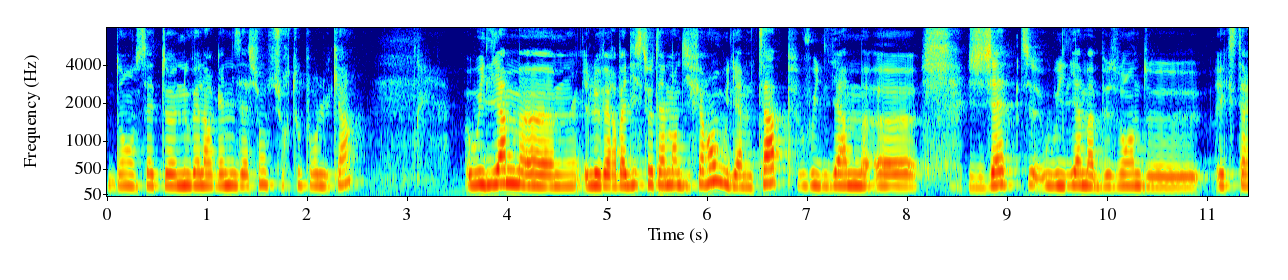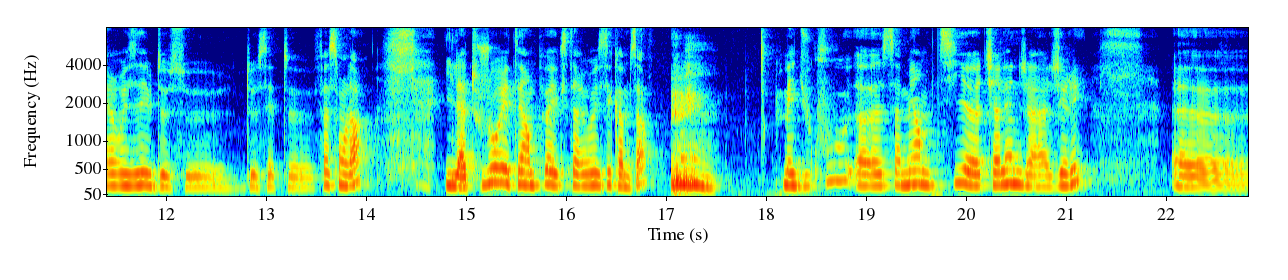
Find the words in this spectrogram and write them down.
dans cette nouvelle organisation, surtout pour Lucas. William euh, le verbalise totalement différent. William tape, William jette, William a besoin de de, ce, de cette façon-là. Il a toujours été un peu extériorisé comme ça. Mais du coup, ça met un petit challenge à gérer euh,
